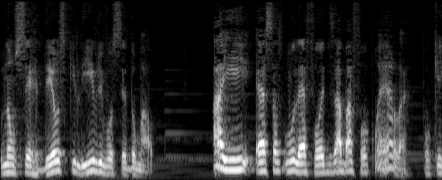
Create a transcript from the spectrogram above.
não ser Deus que livre você do mal. Aí essa mulher foi e desabafou com ela, porque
